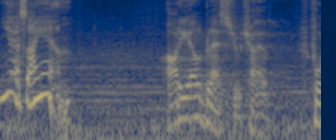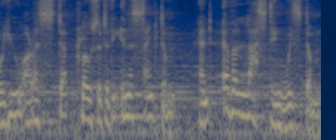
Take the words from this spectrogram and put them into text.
Yes, I am. Auri-El bless you, child, for you are a step closer to the inner sanctum and everlasting wisdom.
